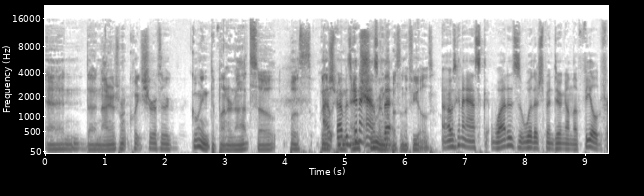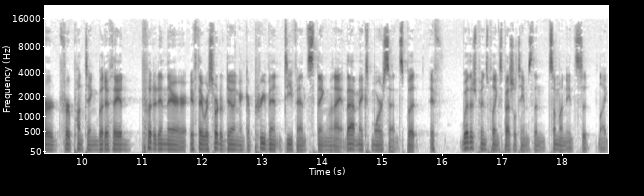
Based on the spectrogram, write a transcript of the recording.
and the Niners weren't quite sure if they're going to punt or not. So both I- I Witherspoon was and Sherman that- were both on the field. I was going to ask, what is Witherspoon doing on the field for, for punting? But if they had put it in there, if they were sort of doing like a prevent defense thing, then I, that makes more sense. But if Witherspoon's playing special teams, then someone needs to like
